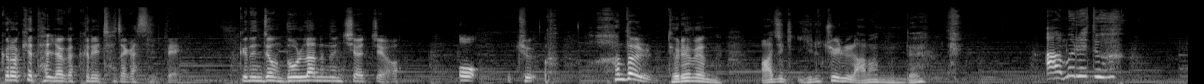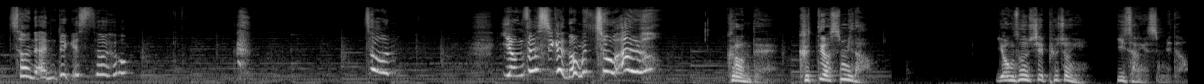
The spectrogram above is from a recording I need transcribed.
그렇게 달려가 그를 찾아갔을 때 그는 좀 놀라는 눈치였죠. 어, 저 한 달 되려면 아직 일주일 남았는데. 아무래도 전 안 되겠어요. 영선 씨가 너무 좋아요. 그런데 그때였습니다. 영선 씨의 표정이 이상했습니다.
